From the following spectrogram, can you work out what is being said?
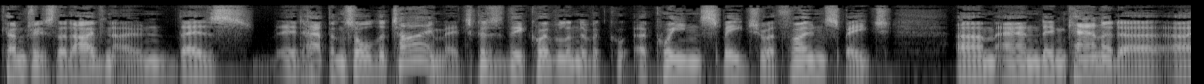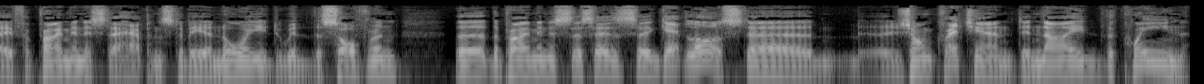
countries that I've known. There's it happens all the time. It's because the equivalent of a, a, queen's speech or a throne speech. Um, and in Canada, uh, if a prime minister happens to be annoyed with the sovereign, the the prime minister says, uh, "Get lost." Jean Chrétien denied the queen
